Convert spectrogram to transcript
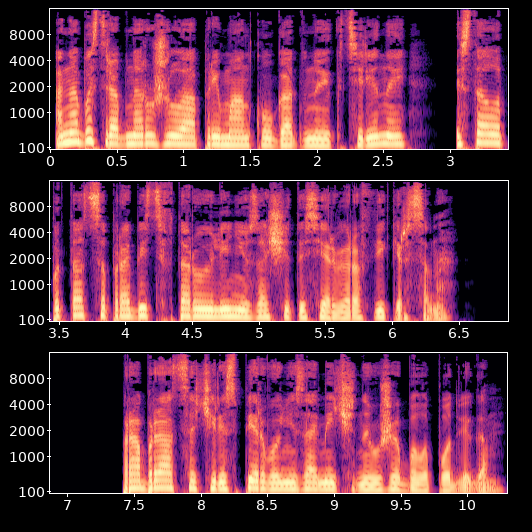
Она быстро обнаружила приманку, угаданную Екатериной, и стала пытаться пробить вторую линию защиты серверов Викерсона. Пробраться через первую незамеченную уже было подвигом.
